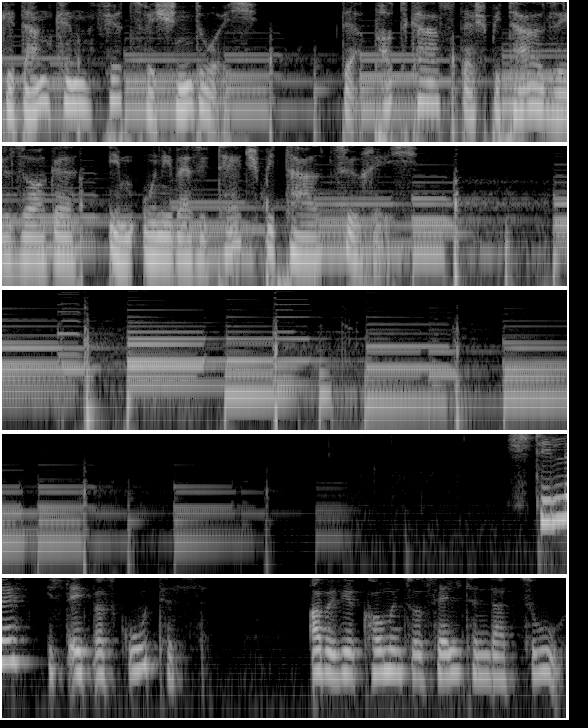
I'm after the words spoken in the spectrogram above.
Gedanken für Zwischendurch. Der Podcast der Spitalseelsorge im Universitätsspital Zürich. Stille ist etwas Gutes, aber wir kommen so selten dazu.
